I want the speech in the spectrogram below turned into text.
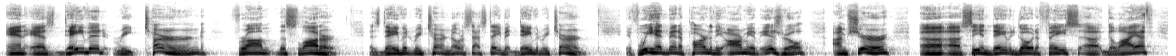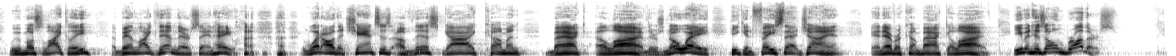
and as David returned from the slaughter, as David returned. Notice that statement David returned. If we had been a part of the army of Israel, I'm sure uh, uh, seeing David go to face uh, Goliath, we would most likely been like them there saying, Hey, what are the chances of this guy coming back alive? There's no way he can face that giant and ever come back alive. Even his own brothers,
